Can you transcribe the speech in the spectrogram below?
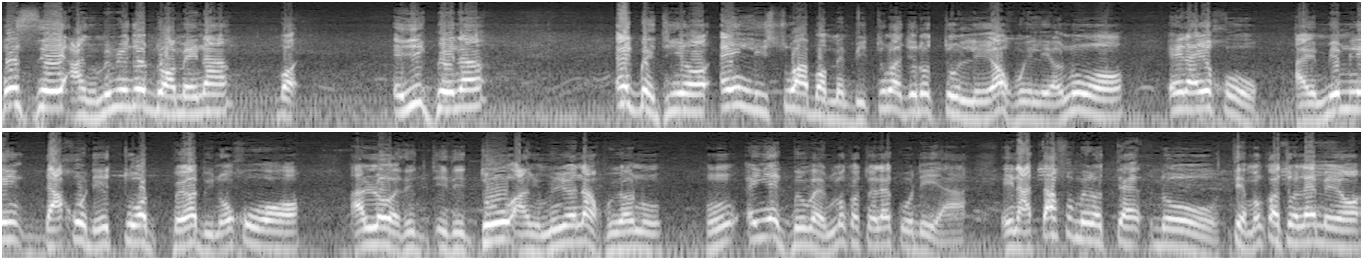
Bó ṣe ayun mi mi do do me na. Bo èyí gbe na. Egbe diyan en li so abo me bi to lo jo to ena yi xɔ ayi mimli dako de to bɛyɔ bi no xɔ alɔ ede do anyumiyɔ na ƒoyɔ nu hun enye gbewɛ numekɔtɔ lɛ ko de ya ena ta fún mi lɔ tɛ do tɛ mɔkɔtɔ lɛ mi yɔ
